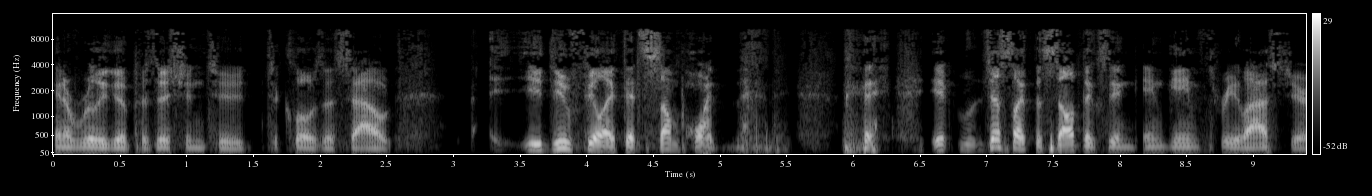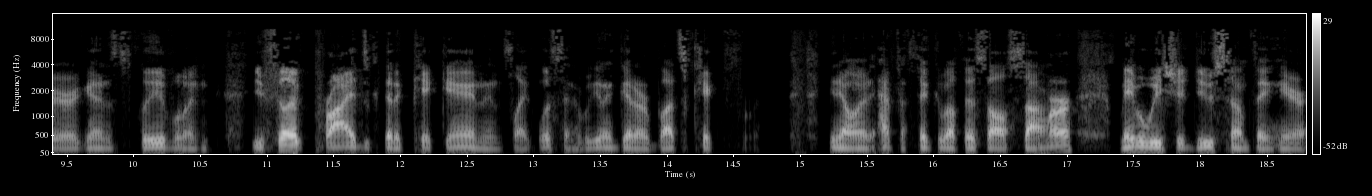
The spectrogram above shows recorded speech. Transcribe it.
in a really good position to, to close this out. you do feel like at some point, it just like the Celtics in, in Game Three last year against Cleveland, you feel like pride's going to kick in, and it's like, listen, are we going to get our butts kicked for? You know, and have to think about this all summer. Maybe we should do something here.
